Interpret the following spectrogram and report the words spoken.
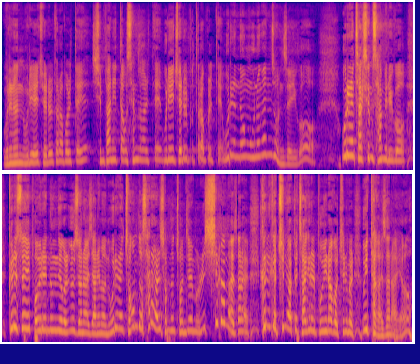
우리는 우리의 죄를 돌아볼 때에 심판이 있다고 생각할 때 우리의 죄를 돌아볼 때 우리는 너무 무능한 존재이고 우리는 작심삼일이고 그리스도의 보혈의 능력을 의존하지 않으면 우리는 조금 더 살아갈 수 없는 존재임을 우리는 실감하잖아요. 그러니까 주님 앞에 자기를 부인하고 주님을 의탁하잖아요.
